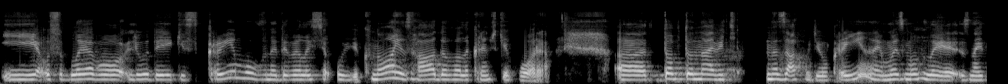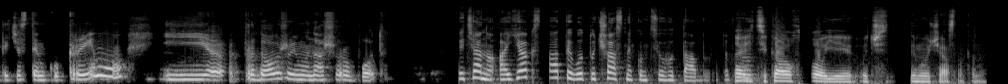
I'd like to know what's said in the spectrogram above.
і особливо люди, які з Криму, вони дивилися у вікно і згадували Кримські гори. Е, тобто, навіть на заході України ми змогли знайти частинку Криму і продовжуємо нашу роботу. Тетяно, а як стати от учасником цього табору? Тобто, Та й цікаво, хто є цими учасниками.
